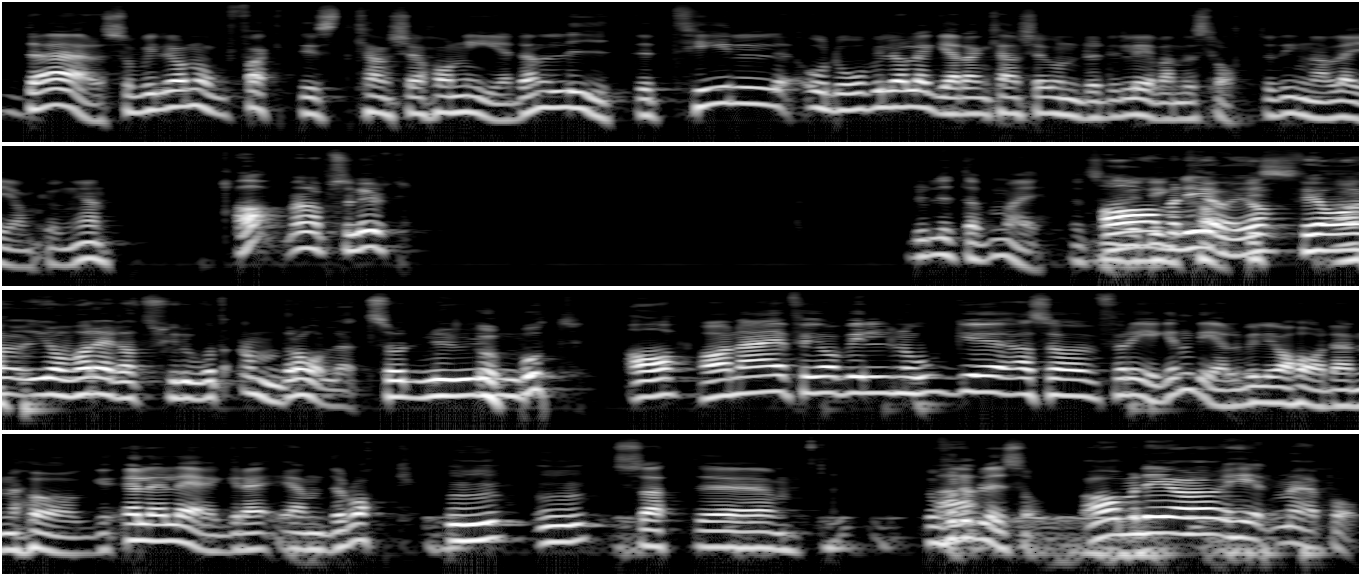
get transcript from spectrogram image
där så vill jag nog faktiskt kanske ha ner den lite till och då vill jag lägga den kanske under det levande slottet innan Lejonkungen. Ja, men absolut. Du litar på mig? Ja, men det gör jag. För jag, Ja. jag var rädd att det skulle gå åt andra hållet. Så nu... Uppåt? Ja. Ja, nej, för jag vill nog, eh, alltså för egen del vill jag ha den hög, eller lägre än The Rock. Så att, eh, då får det bli så. ja, men det är jag helt med på.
